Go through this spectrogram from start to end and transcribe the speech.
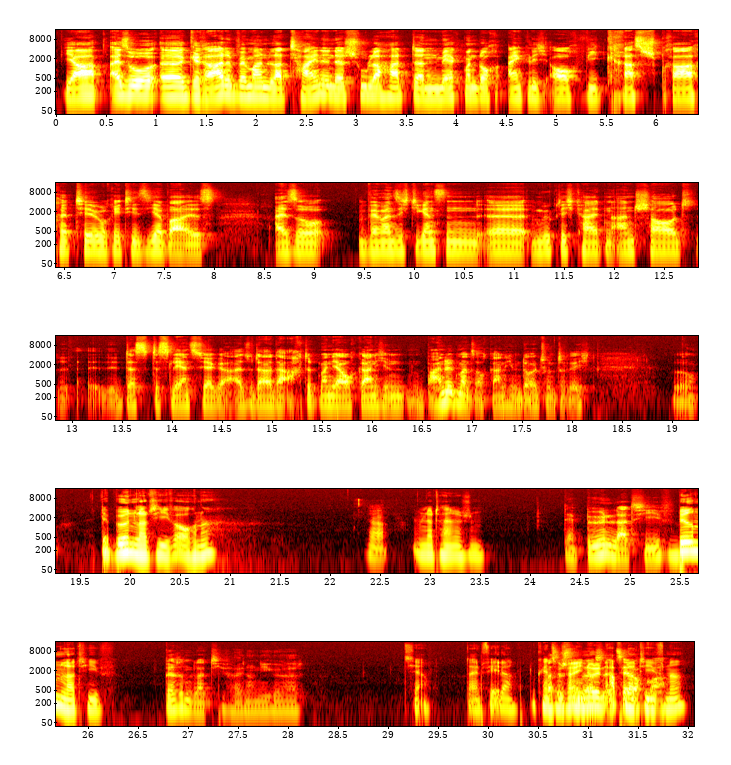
Ja, also äh, gerade wenn man Latein in der Schule hat, dann merkt man doch eigentlich auch, wie krass Sprache theoretisierbar ist. Also wenn man sich die ganzen äh, Möglichkeiten anschaut, äh, das, das lernst du ja gar, also da, da achtet man ja auch gar nicht, im, behandelt man es auch gar nicht im Deutschunterricht. So. Der Birnlativ auch, ne? Ja. Im Lateinischen. Der Böhnlativ, Birnlativ. Birnlativ habe ich noch nie gehört. Tja, dein Fehler. Du kennst wahrscheinlich nur den Erzähl Ablativ, ne?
